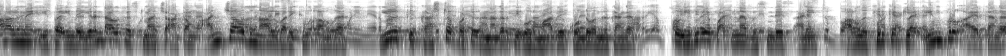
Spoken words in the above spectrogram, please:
ஆனாலுமே இப்ப இந்த இரண்டாவது டெஸ்ட் மேட்ச் ஆட்டம் அஞ்சாவது நாள் வரைக்கும் அவங்க இழுத்து கஷ்டப்பட்டு நகர்த்தி ஒரு மாதிரி கொண்டு வந்திருக்காங்க. இதுவே பாத்தீங்கன்னா வெஸ்ட் இண்டீஸ் அணி. அவங்க கிரிக்கெட்ல இம்ப்ரூவ் ஆயிருக்காங்க.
